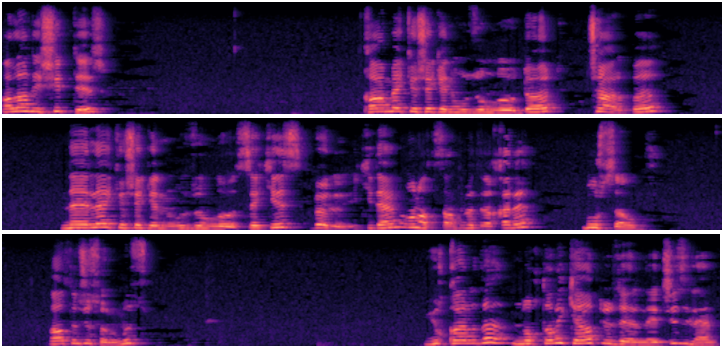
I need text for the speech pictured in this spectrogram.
alan eşittir. KM köşegenin uzunluğu 4 çarpı NL köşegenin uzunluğu 8 bölü 2'den 16 santimetre kare Bursa olur. Altıncı sorumuz. Yukarıda noktalı kağıt üzerine çizilen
